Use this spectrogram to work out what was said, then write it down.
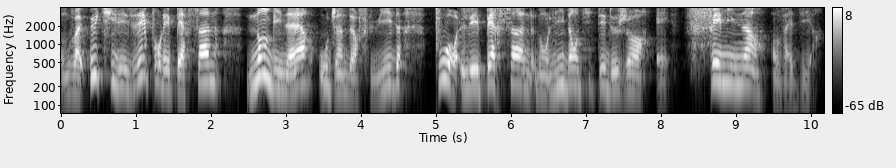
on va utiliser pour les personnes non binaires ou gender fluide Pour les personnes dont l'identité de genre est féminin, on va dire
